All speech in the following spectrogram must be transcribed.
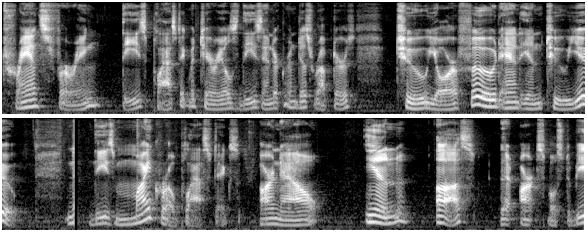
transferring these plastic materials, these endocrine disruptors, to your food and into you. These microplastics are now in us that aren't supposed to be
